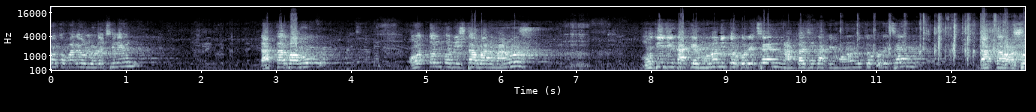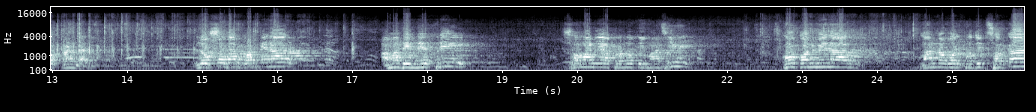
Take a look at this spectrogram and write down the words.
গতবারেও লড়েছিলেন ডাক্তার বাবু অত্যন্ত নিষ্ঠাবান মানুষ। মোদিজি তাকে মনোনীত করেছেন, নাড্ডাজি তাকে মনোনীত করেছেন। ডাক্তার অশোক কান্ডারি, লোকসভার কনভেনার, আমাদের নেত্রী, সমানিয়া প্রণতি মাঝি কো কনভেনার মান্যবর প্রদীপ সরকার,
